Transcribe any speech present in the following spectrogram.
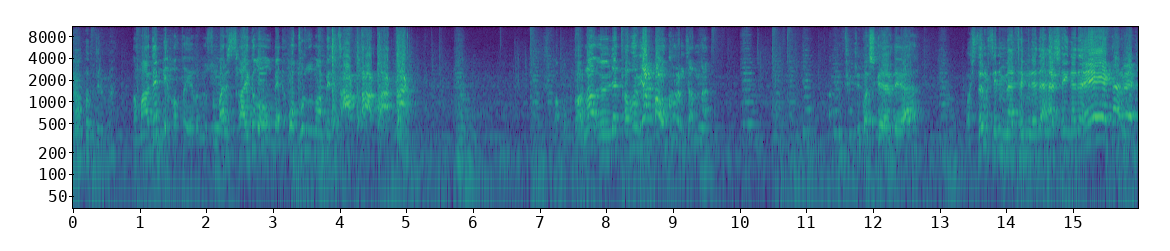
Ne yapabilirim ben? Ha, madem bir halta yaramıyorsun, bari saygılı ol be! Oturduğundan beri tak tak tak tak! Ba- Bana öyle tavır yapma, okurum canına! Aklın fikri başka yerde ya. Başlarım senin Meltem'ine de, her şeyine de. Yeter be!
